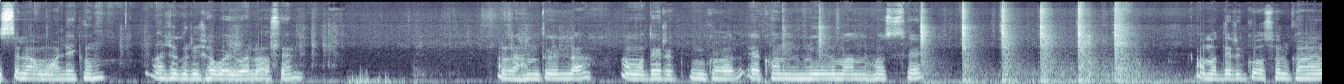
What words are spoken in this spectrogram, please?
আসসালামু আলাইকুম। আশা করি সবাই ভালো আছেন। আলহামদুলিল্লাহ, আমাদের ঘর এখন নির্মাণ হচ্ছে। আমাদের গোসলখানার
